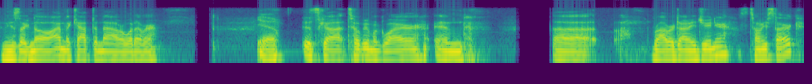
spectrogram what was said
And he's like, no, I'm the captain now, or whatever. Yeah. It's got Tobey Maguire and uh, Robert Downey Jr., It's Tony Stark.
